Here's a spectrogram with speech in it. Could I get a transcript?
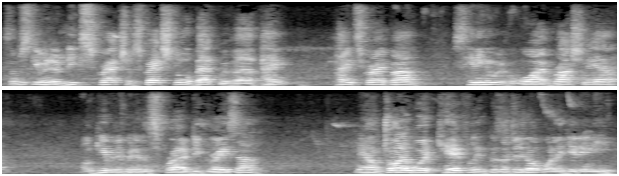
So I'm just giving it a big scratch. I've scratched all back with a paint, paint scraper, just hitting it with a wire brush now. I'll give it a bit of a spray of degreaser. Now I'm trying to work carefully because I do not want to get any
